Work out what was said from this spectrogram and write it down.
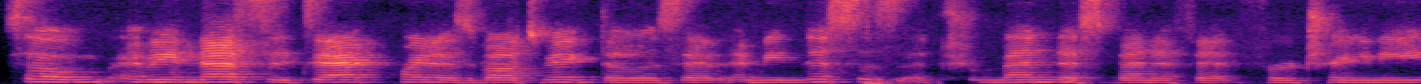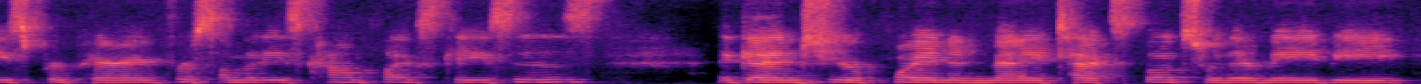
So, I mean, that's the exact point I was about to make, though, is that, I mean, this is a tremendous benefit for trainees preparing for some of these complex cases. Again, to your point, in many textbooks where there may be,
